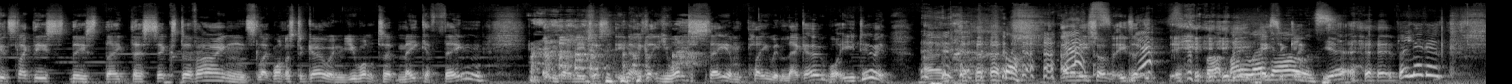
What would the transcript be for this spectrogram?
it's like these these like the six divines like want us to go and you want to make a thing? And then he just you know he's like you want to stay and play with lego? What are you doing? Um, and then he sort of he's like But my basically, Legos. yeah my legos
